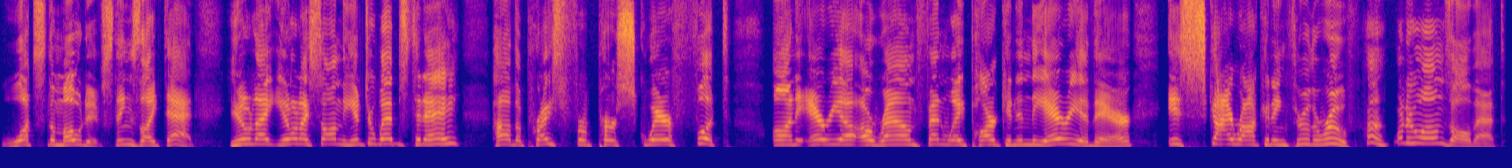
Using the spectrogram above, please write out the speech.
what's the motives, things like that. You know what I you know what I saw on the interwebs today? How the price for per square foot on area around Fenway Park and in the area there is skyrocketing through the roof. Huh, wonder who owns all that.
